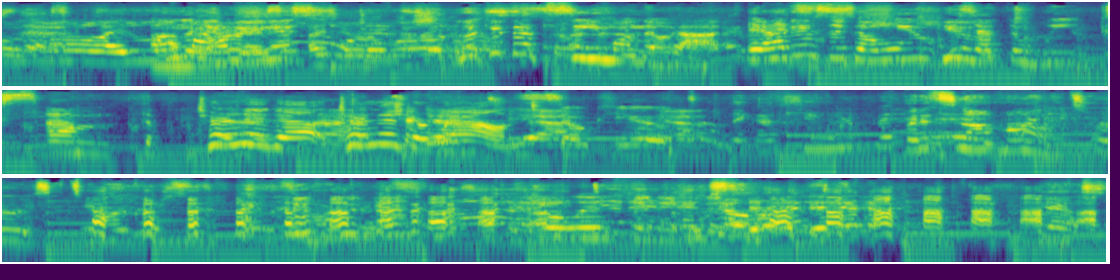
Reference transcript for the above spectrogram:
Oh I love oh, my goodness. Look at that seam on the back. That is so cute. Is that the weeks? Um, the Turn it out, turn it around. so cute. Yeah. Oh, I think I've seen your bed. But it's not mine. It's hers. It's Margaret's. Yes.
